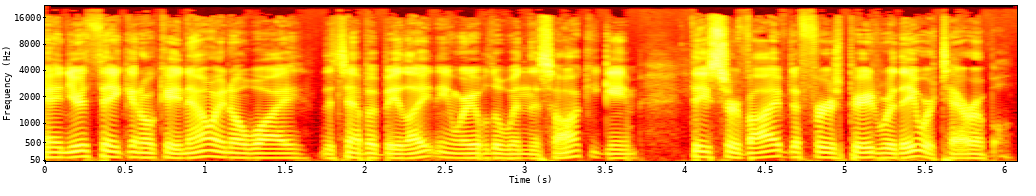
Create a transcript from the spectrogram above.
and you're thinking, okay, now I know why the Tampa Bay Lightning were able to win this hockey game. They survived a first period where they were terrible.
